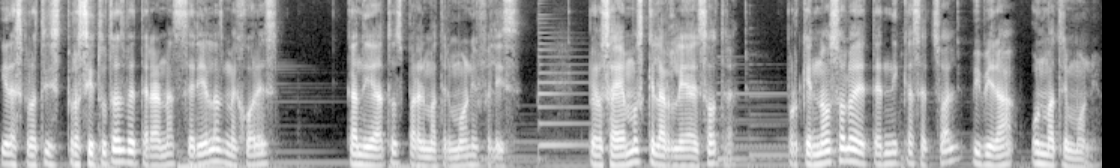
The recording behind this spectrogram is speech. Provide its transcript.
y las prostitutas veteranas serían las mejores candidatos para el matrimonio feliz. Pero sabemos que la realidad es otra, porque no solo de técnica sexual vivirá un matrimonio.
